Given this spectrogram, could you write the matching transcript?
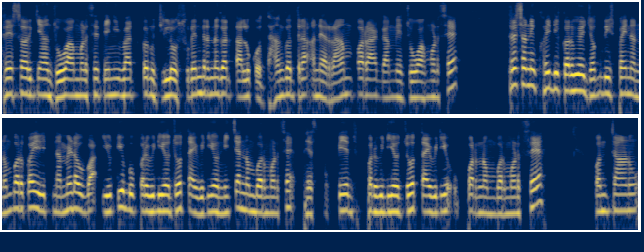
થ્રેસર ક્યાં જોવા મળશે તેની વાત કરું. જિલ્લો સુરેન્દ્રનગર, તાલુકો ધાંગધ્રા અને રામપરા ગામે જોવા મળશે. થ્રેસરની ખરીદી કરવી હોય જગદીશભાઈના નંબર કઈ રીતના મેળવવા? યુટ્યુબ ઉપર વીડિયો જોતા વીડિયો નીચે નંબર મળશે. ફેસબુક પેજ પર વીડિયો જોતા વીડિયો ઉપર નંબર મળશે. પંચાણું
